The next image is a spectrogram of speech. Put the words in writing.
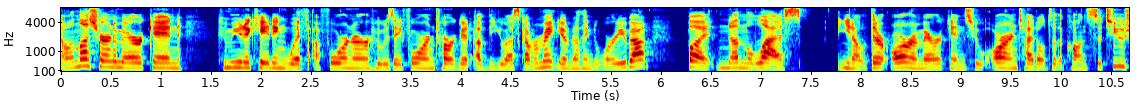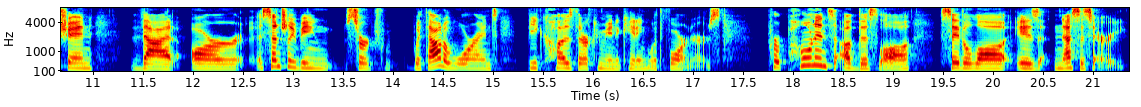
Now, unless you're an American communicating with a foreigner who is a foreign target of the US government, you have nothing to worry about. But nonetheless, you know, there are Americans who are entitled to the Constitution that are essentially being searched without a warrant because they're communicating with foreigners. Proponents of this law say the law is necessary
